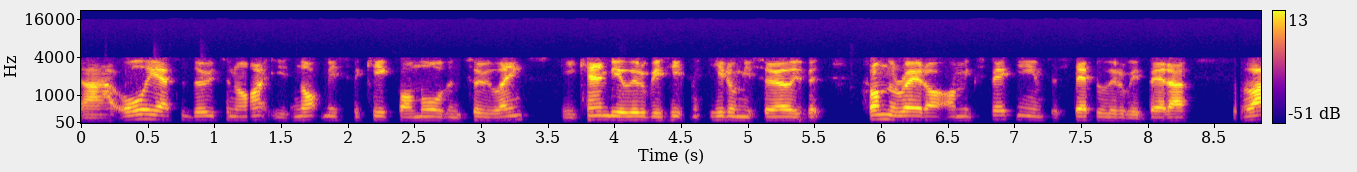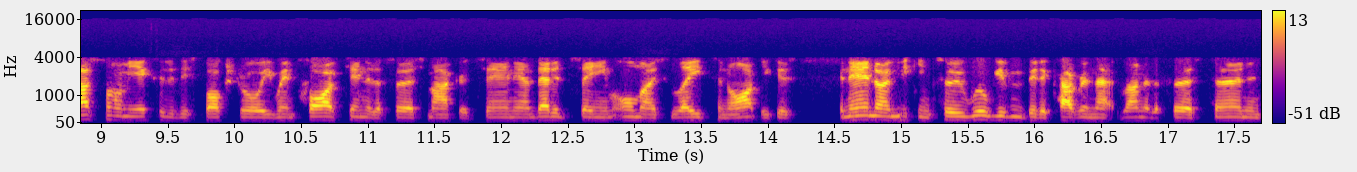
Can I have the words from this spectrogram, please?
Uh, all he has to do tonight is not miss the kick by more than two lengths. He can be a little bit hit, hit or miss early, but from the red, I'm expecting him to step a little bit better. The last time he exited this box draw, he went 5-10 to the first marker at Sandown. That had seen him almost lead tonight because Fernando micking two will give him a bit of cover in that run of the first turn. And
